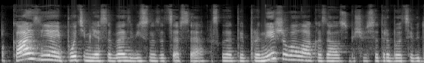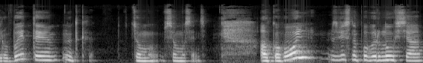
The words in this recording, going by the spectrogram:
оказія, і потім я себе, звісно, за це все сказати принижувала, казала собі, що все треба це відробити. Ну, таке в цьому в цьому сенсі. Алкоголь, звісно, повернувся.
